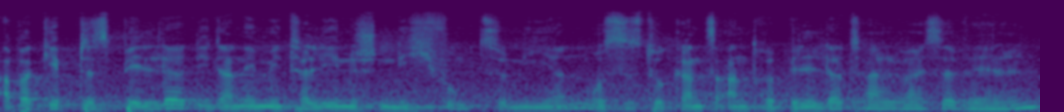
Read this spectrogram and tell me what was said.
aber gibt es Bilder, die dann im Italienischen nicht funktionieren? Musstest du ganz andere Bilder teilweise wählen?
